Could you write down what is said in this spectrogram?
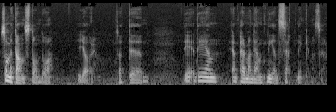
som ett anstånd då gör. Så att eh, det, det, är en, en permanent nedsättning kan man säga.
